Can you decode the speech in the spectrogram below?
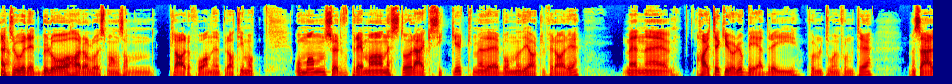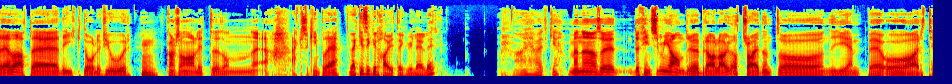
jeg Ja. tror Red Bull og Harald Loismann sammen klarer å få han i et bra team. Og om han kjører for Prema neste år, er ikke sikkert med det båndet de har til Ferrari. Men eh, Hightech gjør det jo bedre i Formel 2 enn Formel 3. Men så er det det, da, at det, det gikk dårlig i fjor. Mm. Kanskje han har litt eh, sånn ja, Er ikke så keen på det. Det er ikke sikkert Hightech vil heller. Nei, jeg vet ikke. Men uh, altså, det fins jo mye andre bra lag, da. Trident og JMP og ART.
